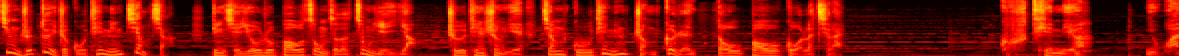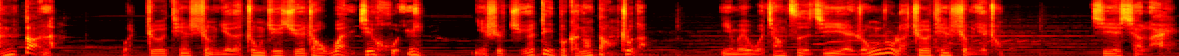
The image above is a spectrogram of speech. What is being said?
径直对着古天明降下，并且犹如包粽子的粽叶一样。遮天圣叶将古天明整个人都包裹了起来。古天明，你完蛋了！我遮天圣叶的终极绝招万劫毁灭，你是绝对不可能挡住的，因为我将自己也融入了遮天圣叶中。接下来，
